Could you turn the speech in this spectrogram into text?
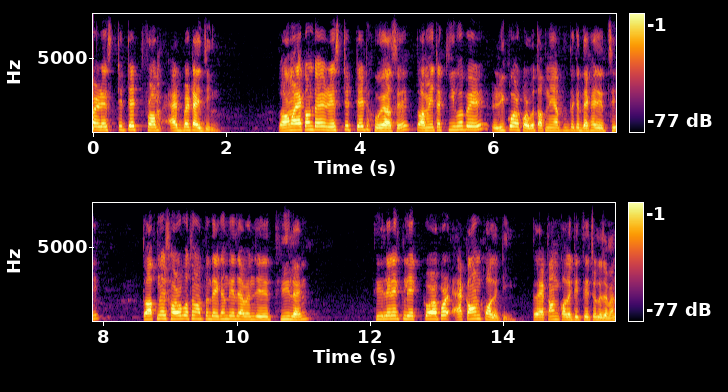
are restricted from advertising তো আমার অ্যাকাউন্টে রেস্ট্রিক্টেড হয়ে আছে। তো আমি এটা কীভাবে রিকভার করব? তো আপনি আপনাদেরকে দেখাই দিচ্ছি। তো আপনাদের সর্বপ্রথম আপনাদের এখান থেকে যাবেন যে থ্রি লাইন থ্রি লাইনে ক্লিক করার পর অ্যাকাউন্ট কোয়ালিটি তো অ্যাকাউন্ট কোয়ালিটিতে চলে যাবেন।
